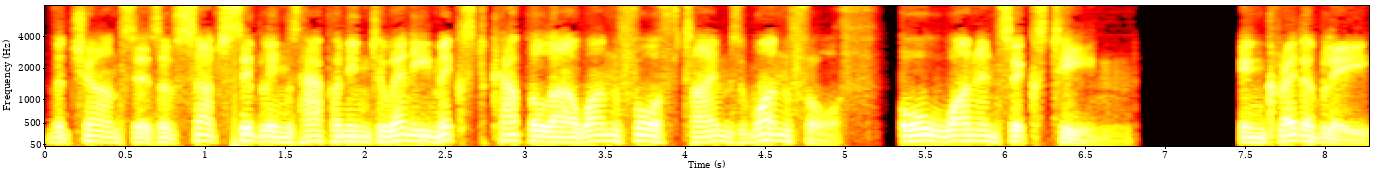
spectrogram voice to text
The chances of such siblings happening to any mixed couple are 1 fourth times 1 fourth, or 1 in 16. Incredibly,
